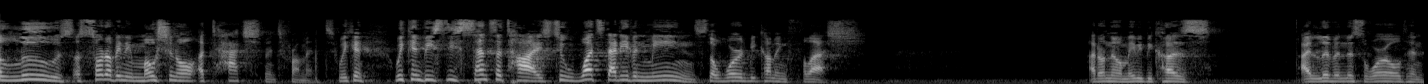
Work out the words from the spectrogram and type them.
lose a sort of an emotional attachment from it. We can, we can be desensitized to what that even means, the word becoming flesh. I don't know, maybe because I live in this world and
